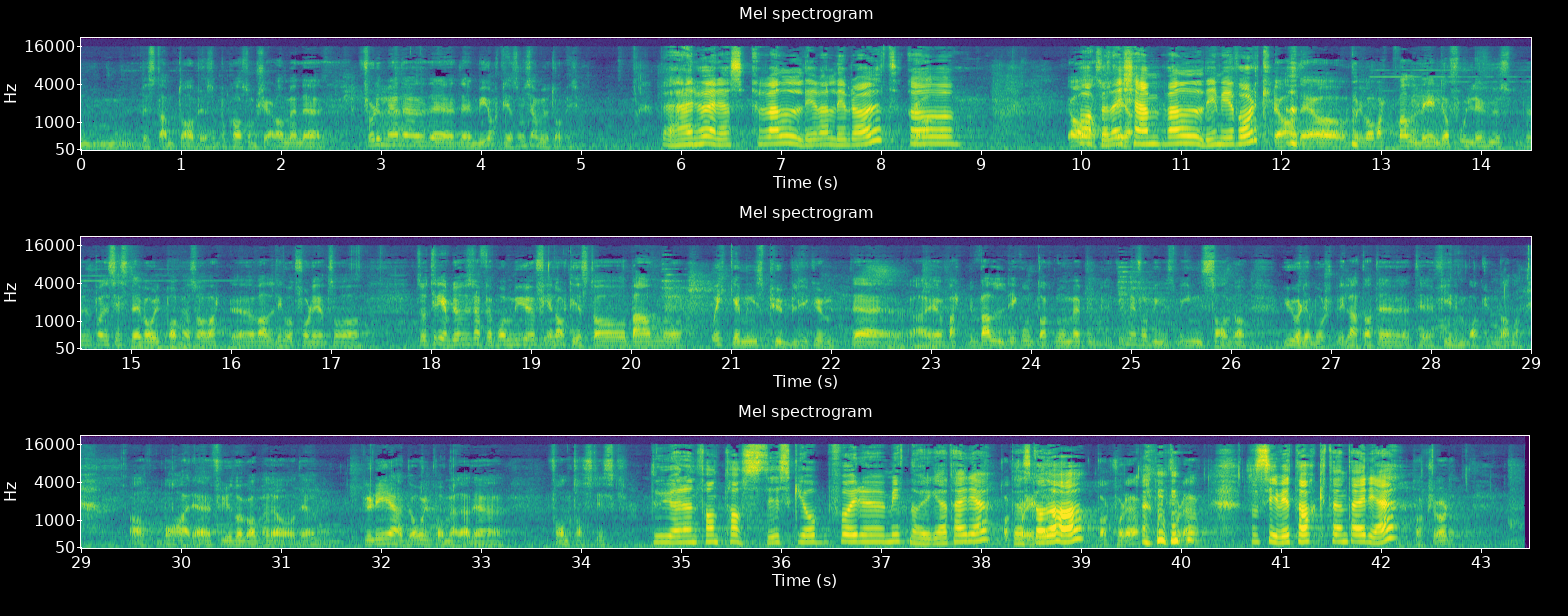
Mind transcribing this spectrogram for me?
bestemt avgjørelse på hva som skjer. da, Men eh, følg med, det, det, det, er mye artig som kommer utover. Det her høres veldig, veldig bra ut. Og ja. Håper altså, det kommer veldig mye folk. Ja, det har, vi har vært veldig heldige å fulle hus på det siste vi har holdt på med. Så det har vært uh, veldig godt for det. Så trivelig å treffe på mye fine artister og band, og, og ikke minst publikum. Det, jeg har vært veldig i kontakt nå med publikum i forbindelse med innsalg av julebordsbilletter til, til firmakundene. Ja, bare fryd og gammen. Og det er glede å holde på med det. Det er fantastisk. Du gjør en fantastisk jobb for eh, Midt-Norge, Terje. Det skal det. du ha. Takk for det. Takk for det. Så sier vi takk til en Terje. Takk sjøl.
